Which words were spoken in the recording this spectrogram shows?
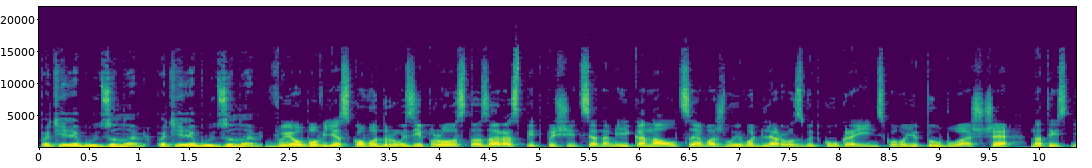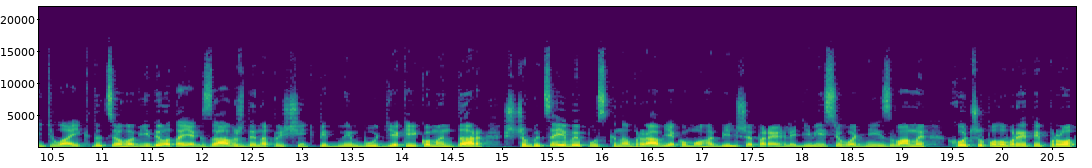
Потеря будет за нами. Потеря будет за нами. Ви обов'язково, друзі, просто зараз підпишіться на мій канал. Це важливо для розвитку українського Ютубу. А ще натисніть лайк до цього відео та, як завжди, напишіть під ним будь-який коментар, щоб цей випуск набрав якомога більше переглядів. І сьогодні із вами хочу поговорити про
